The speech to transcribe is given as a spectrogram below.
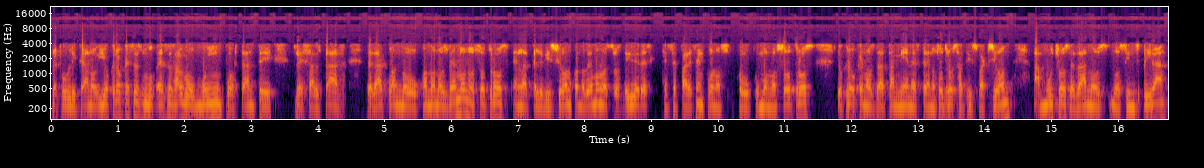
Republicano. Y yo creo que eso es, eso es algo muy importante resaltar, ¿verdad? Cuando, cuando nos vemos nosotros en la televisión, cuando vemos nuestros líderes que se parecen con como nosotros, yo creo que nos da también este, a nosotros satisfacción, a muchos ¿verdad? Nos, nos inspira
